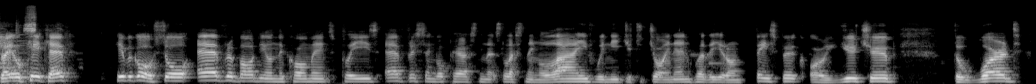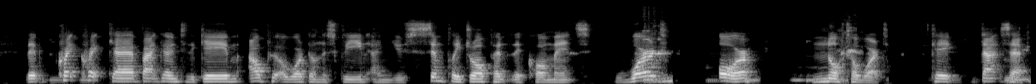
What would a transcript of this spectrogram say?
Right, okay, Kev. Here we go. So, everybody on the comments, please, every single person that's listening live, we need you to join in, whether you're on Facebook or YouTube. The word, the quick, quick uh, background to the game. I'll put a word on the screen, and you simply drop into the comments word or not a word. Okay, that's it.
